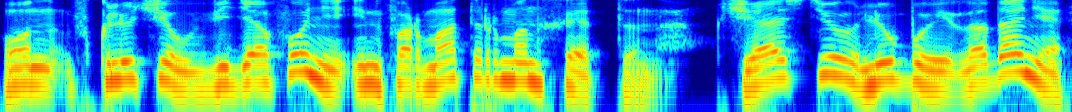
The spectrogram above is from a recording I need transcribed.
Он включил в видеофоне информатор Манхэттена. К счастью, любые задания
